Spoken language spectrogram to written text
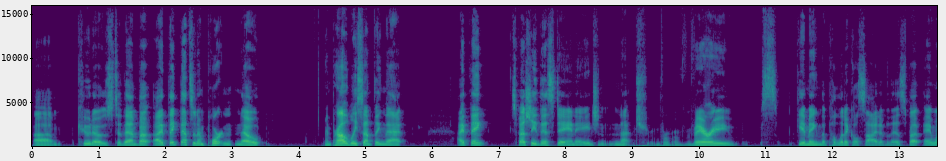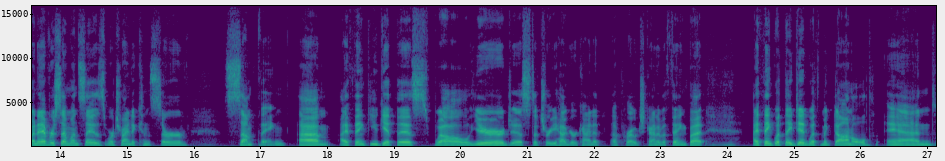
um, kudos to them. But I think that's an important note and probably something that I think, especially this day and age, not very skimming the political side of this, but whenever someone says we're trying to conserve something, um, I think you get this, well, you're just a tree hugger kind of approach, kind of a thing. But I think what they did with McDonald and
